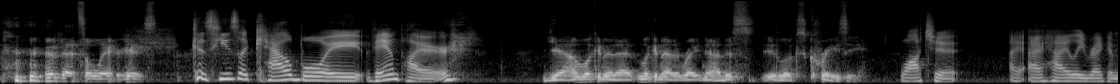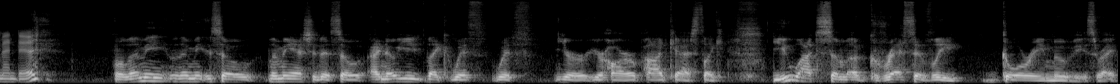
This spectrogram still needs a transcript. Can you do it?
that's hilarious. because he's a cowboy vampire. Yeah, I'm looking at that. Looking at it right now. This it looks crazy. Watch it. I, I highly recommend it. Well, let me let me so let me ask you this. So I know you like with with your your horror podcast, like you watch some aggressively gory movies, right?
